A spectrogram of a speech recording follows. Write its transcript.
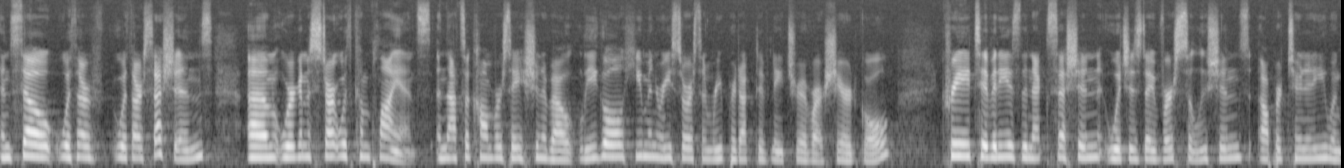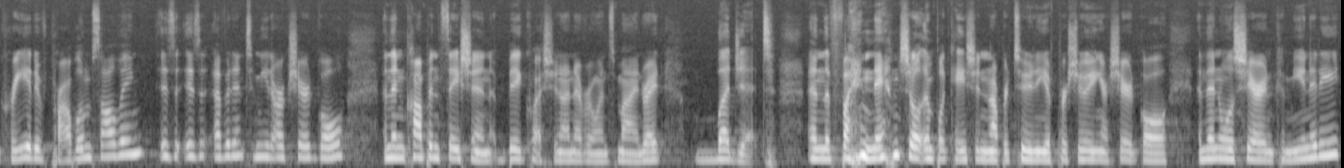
And so, with our, with our sessions, um, we're going to start with compliance, and that's a conversation about legal, human resource, and reproductive nature of our shared goal. Creativity is the next session, which is diverse solutions opportunity when creative problem solving is, is evident to meet our shared goal. And then compensation, big question on everyone's mind, right? Budget and the financial implication and opportunity of pursuing our shared goal. And then we'll share in community,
